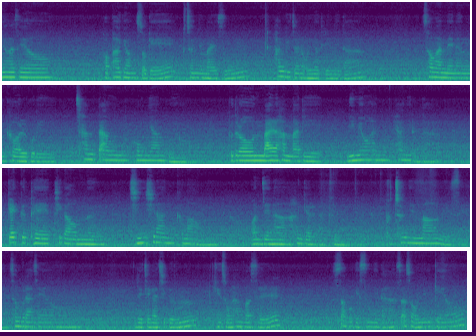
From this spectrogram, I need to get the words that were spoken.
안녕하세요. 법화경 속에 부처님 말씀 한 기절 올려드립니다. 성안내는 그 얼굴이 참 따운 공양고요. 부드러운 말 한마디 미묘한 향이로다. 깨끗해 티가 없는 진실한 그 마음 언제나 한결같은 부처님 마음일세 성불하세요. 이제 제가 지금 개송한 것을 써보겠습니다. 써서 올릴게요.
